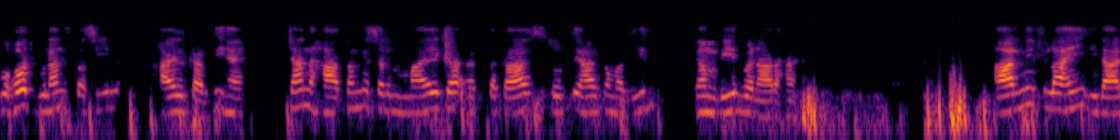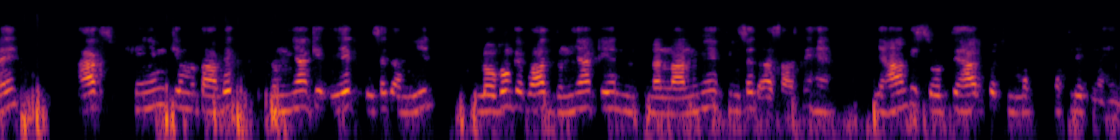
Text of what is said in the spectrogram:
बहुत बुलंद फसील हायल कर दी है। चंद हाथों में सरमाए का अरतकाज सूरत हाल को मजीद गंभीर बना रहा है। आलमी फलाही इदारे एक्स फीम के मुताबिक दुनिया के एक फ़ीसद अमीर लोगों के पास दुनिया के निन्यानवे फ़ीसद असासे हैं। यहाँ भी सूरत हाल कुछ मुख्तलिफ़ नहीं।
